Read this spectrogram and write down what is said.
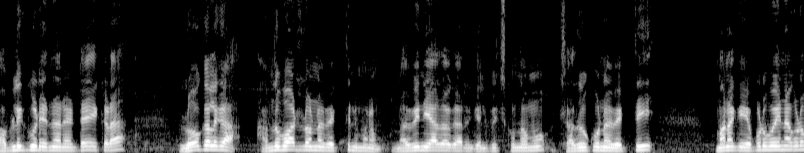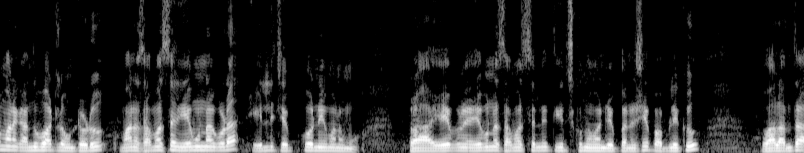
పబ్లిక్ కూడా ఏంటంటే ఇక్కడ లోకల్గా అందుబాటులో ఉన్న వ్యక్తిని మనం నవీన్ యాదవ్ గారిని గెలిపించుకుందాము. చదువుకున్న వ్యక్తి మనకి ఎప్పుడు పోయినా కూడా మనకు అందుబాటులో ఉంటాడు. మన సమస్యలు ఏమున్నా కూడా వెళ్ళి చెప్పుకొని మనము ఏమున్న సమస్యల్ని తీర్చుకుందామని చెప్పనేసి పబ్లిక్ వాళ్ళంతా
